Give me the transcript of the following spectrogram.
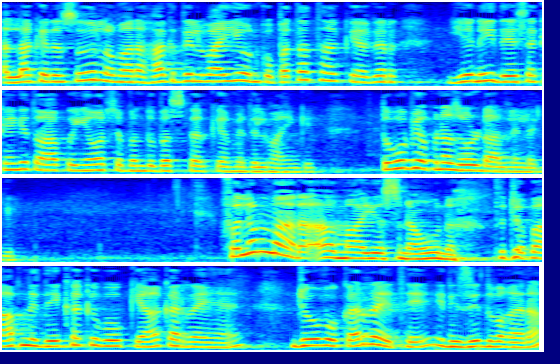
اللہ کے رسول، ہمارا حق دلوائیے۔ ان کو پتا تھا کہ اگر یہ نہیں دے سکیں گے تو آپ کہیں اور سے بندوبست کر کے ہمیں دلوائیں گے۔ تو وہ بھی اپنا زور ڈالنے لگے۔ فلم مارا ما یسنا تو جب آپ نے دیکھا کہ وہ کیا کر رہے ہیں، جو وہ کر رہے تھے یعنی ضد وغیرہ،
